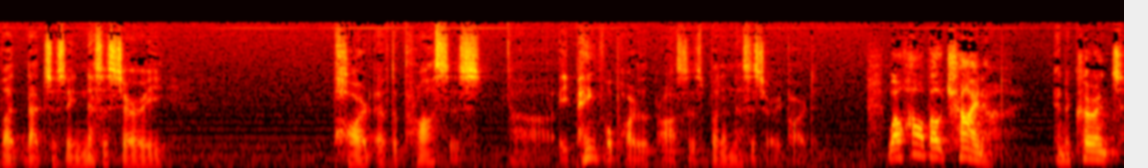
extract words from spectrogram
But that's just a necessary part of the process, uh, a painful part of the process, but a necessary part. Well, how about China and the current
